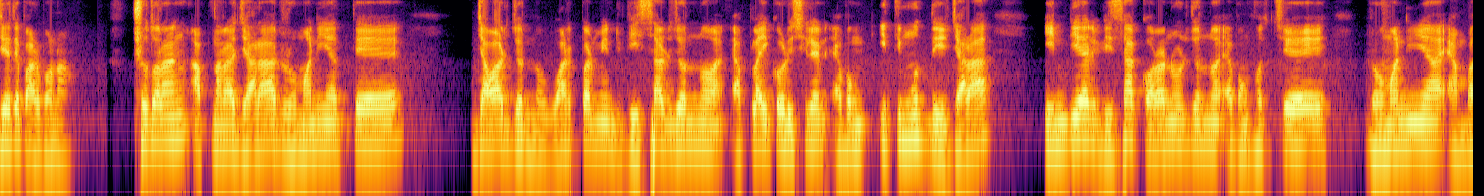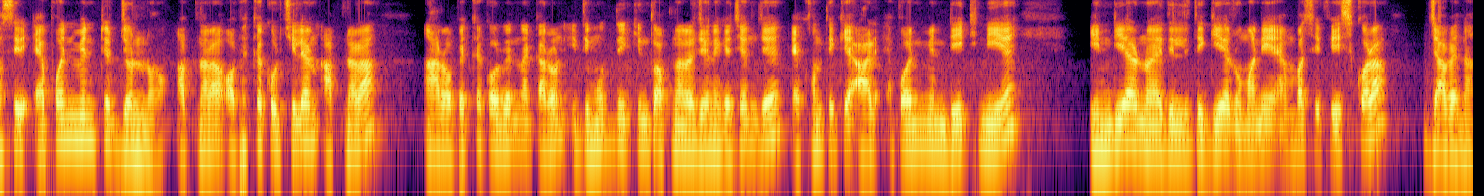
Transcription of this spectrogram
যেতে পারব না। সুতরাং আপনারা যারা রোমানিয়াতে যাওয়ার জন্য ওয়ার্ক পারমিট ভিসার জন্য অ্যাপ্লাই করেছিলেন এবং ইতিমধ্যে যারা ইন্ডিয়ার ভিসা করানোর জন্য এবং হচ্ছে রোমানিয়া অ্যাম্বাসির অ্যাপয়েন্টমেন্টের জন্য আপনারা অপেক্ষা করছিলেন, আপনারা আর অপেক্ষা করবেন না। কারণ ইতিমধ্যেই কিন্তু আপনারা জেনে গেছেন যে এখন থেকে আর অ্যাপয়েন্টমেন্ট ডেট নিয়ে ইন্ডিয়ার নয়াদিল্লিতে গিয়ে রোমানিয়া অ্যাম্বাসি ফেস করা যাবে না।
